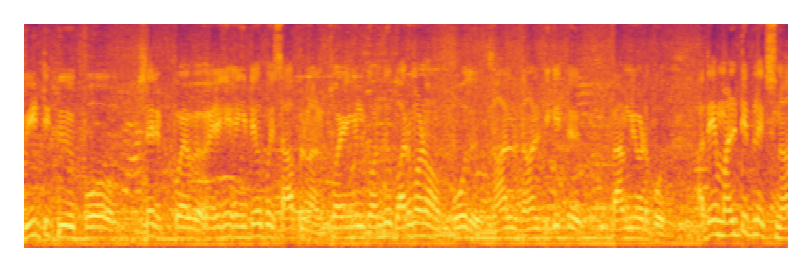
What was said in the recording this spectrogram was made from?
வீட்டுக்கு போ சரி இப்போ எங்க எங்கிட்டயோ போய் சாப்பிடலாம் ஸோ எங்களுக்கு வந்து வருமானம் போகுது. நாலு நாலு டிக்கெட்டு ஃபேமிலியோட போகுது. அதே மல்டிப்ளெக்ஸ்னா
